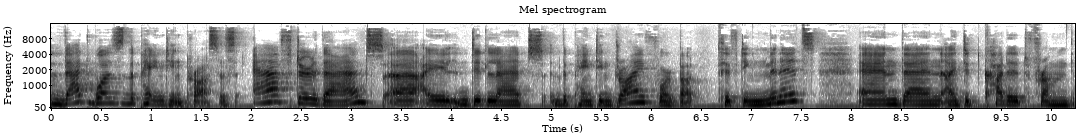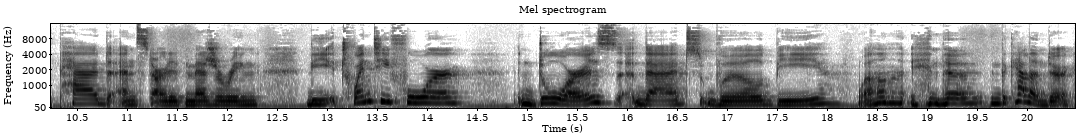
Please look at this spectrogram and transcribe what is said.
that was the painting process. After that, uh, I did let the painting dry for about 15 minutes and then I did cut it from the pad and started measuring the 24 doors that will be well in the in the calendar.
